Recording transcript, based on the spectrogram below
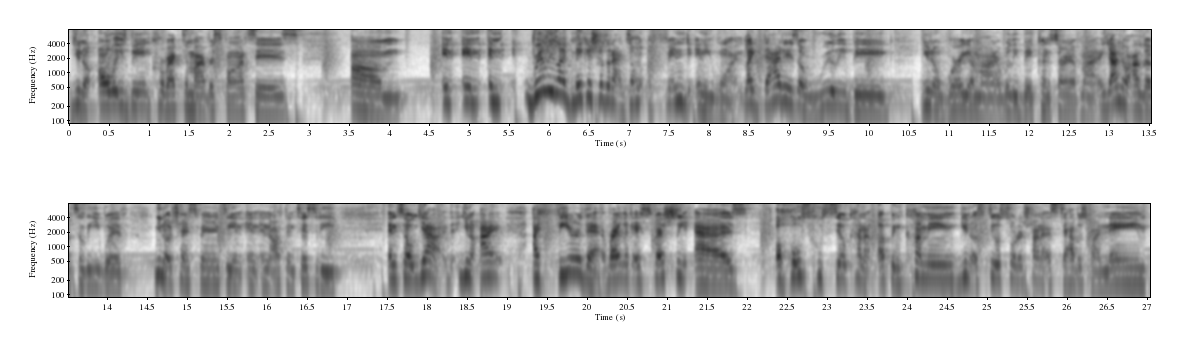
you know, always being correct in my responses. Um and and and really like making sure that I don't offend anyone. Like that is a really big, you know, worry of mine, a really big concern of mine. And y'all know I love to lead with, you know, transparency and, and, and authenticity. And so yeah, you know, I I fear that, right? Like especially as a host who's still kind of up and coming, you know, still sort of trying to establish my name,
